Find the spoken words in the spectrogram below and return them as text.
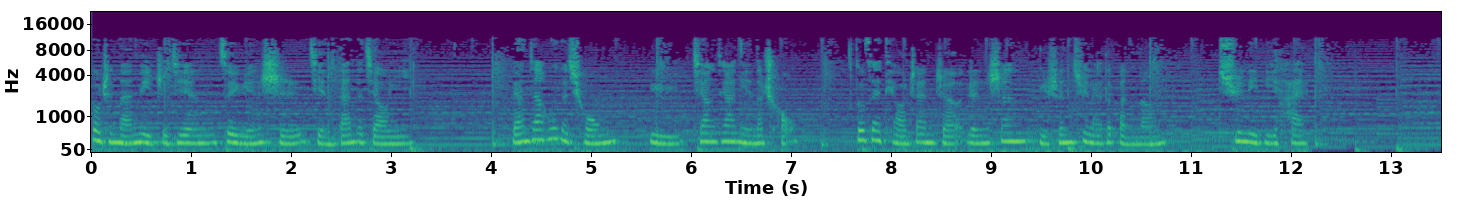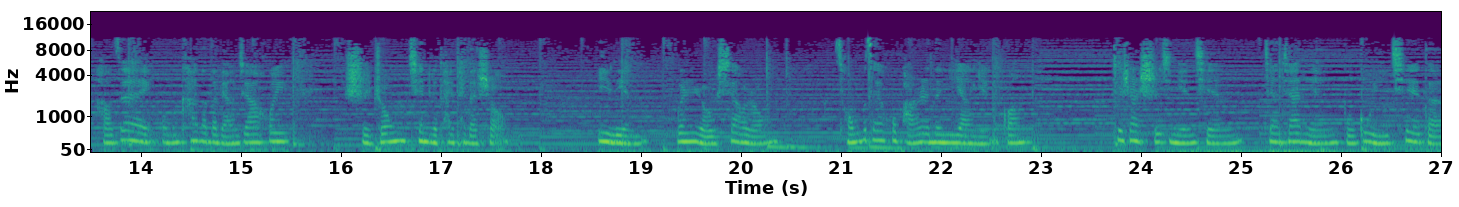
构成男女之间最原始、简单的交易。梁家辉的穷与江嘉年的丑，都在挑战着人生与生俱来的本能，趋利避害。好在我们看到的梁家辉，始终牵着太太的手，一脸温柔笑容，从不在乎旁人的异样眼光，就像十几年前江嘉年不顾一切的。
